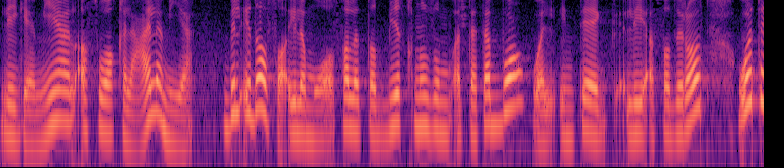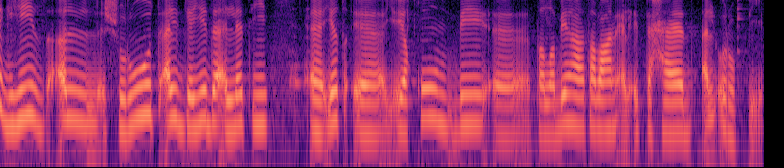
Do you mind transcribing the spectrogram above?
لجميع الأسواق العالمية. بالإضافة إلى مواصلة تطبيق نظم التتبع والإنتاج للصادرات وتجهيز الشروط الجيدة التي يقوم بطلبها طبعا الاتحاد الأوروبي.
